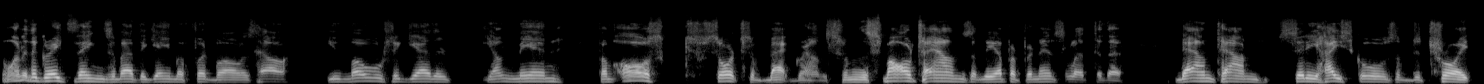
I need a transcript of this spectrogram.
one of the great things about the game of football is how you mold together young men from all sorts of backgrounds, from the small towns of the Upper Peninsula to the downtown city high schools of Detroit,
